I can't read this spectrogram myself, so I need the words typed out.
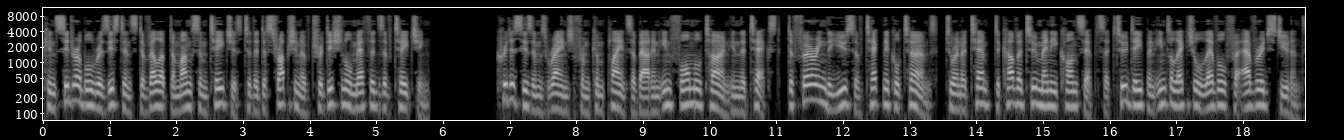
considerable resistance developed among some teachers to the disruption of traditional methods of teaching. Criticisms ranged from complaints about an informal tone in the text, deferring the use of technical terms, to an attempt to cover too many concepts at too deep an intellectual level for average students.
